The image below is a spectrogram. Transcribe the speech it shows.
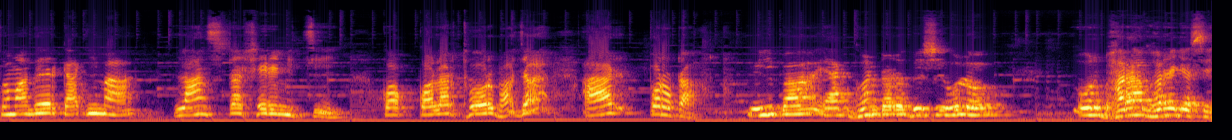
তোমাদের কাকিমা লাঞ্চটা সেরে নিচ্ছে। কলার থোর ভাজা আর পরোটা। নিপা এক ঘন্টারও বেশি হলো ওর ভাড়া ঘরে গেছে।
